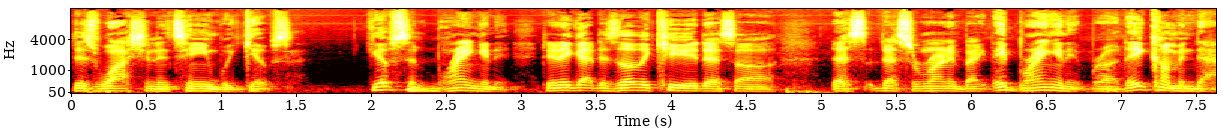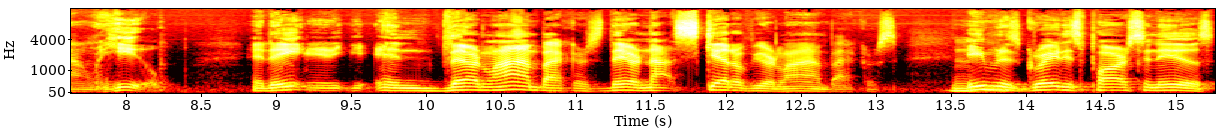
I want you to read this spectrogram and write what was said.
this Washington team with Gibson. Gibson bringing it. Then they got this other kid that's uh that's that's a running back. They bringing it, bro. They coming downhill, and they and their linebackers. They're not scared of your linebackers. Mm-hmm. Even as great as Parson is,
